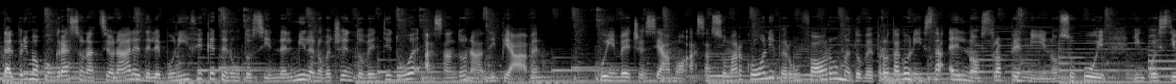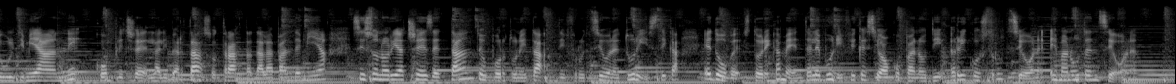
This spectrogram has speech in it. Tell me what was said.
dal primo congresso nazionale delle bonifiche tenutosi nel 1922 a San Donà di Piave. Qui invece siamo a Sasso Marconi per un forum dove protagonista è il nostro Appennino, su cui in questi ultimi anni, complice la libertà sottratta dalla pandemia, si sono riaccese tante opportunità di fruizione turistica e dove storicamente le bonifiche si occupano di ricostruzione e manutenzione.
